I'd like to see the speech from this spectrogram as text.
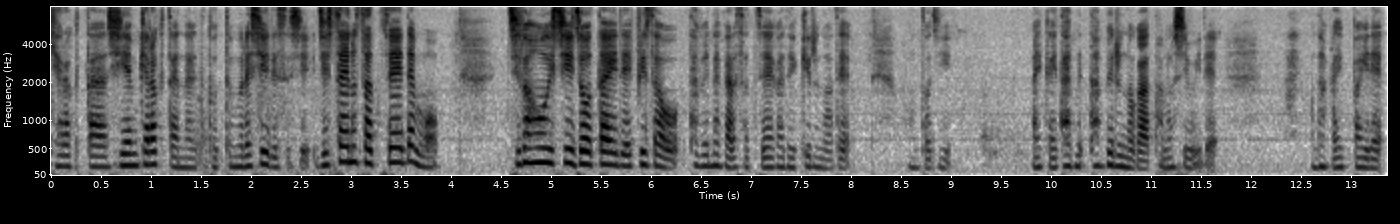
キャラクター CM キャラクターになれてとっても嬉しいですし実際の撮影でも一番美味しい状態でピザを食べながら撮影ができるので本当に毎回食べ食べるのが楽しみで、お腹いっぱいで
